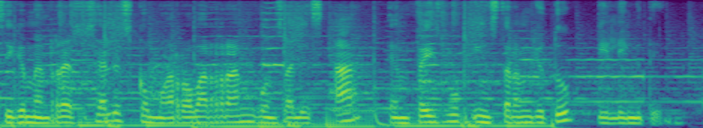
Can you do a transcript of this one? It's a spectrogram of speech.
Sígueme en redes sociales como arroba Ram González A en Facebook, Instagram, YouTube y LinkedIn.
